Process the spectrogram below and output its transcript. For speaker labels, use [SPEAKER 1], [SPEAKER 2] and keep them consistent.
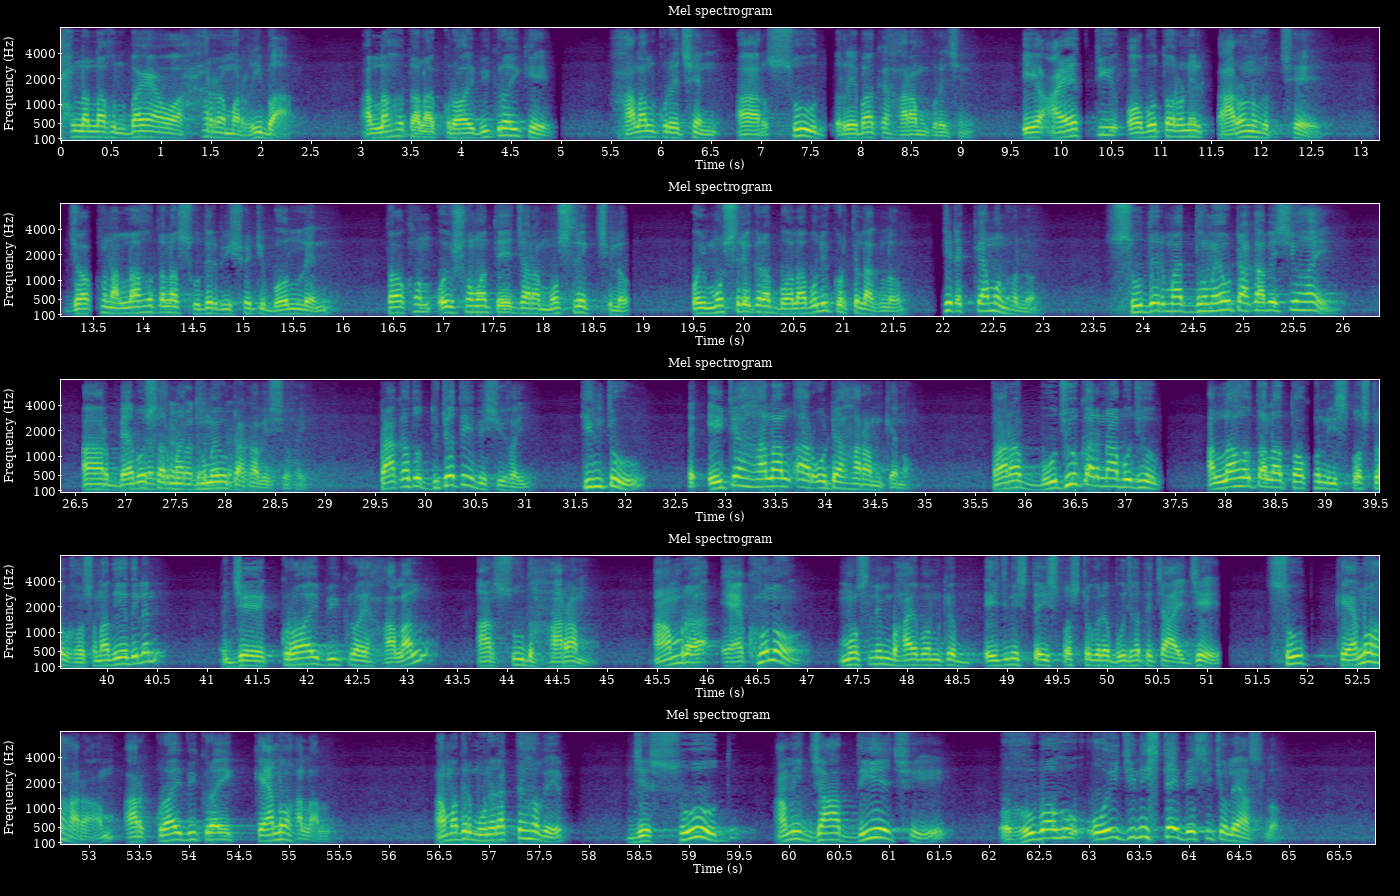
[SPEAKER 1] আহ্লাহুল বায়া হারামার রিবা। আল্লাহ তালা ক্রয় বিক্রয়কে হালাল করেছেন আর সুদ রেবাকে হারাম করেছেন। এই আয়াতটি অবতরণের কারণ হচ্ছে যখন আল্লাহ তালা সুদের বিষয়টি বললেন তখন ওই সময়তে যারা মোশরেক ছিল ওই মোশরেকরা বলা বলি করতে লাগল যেটা কেমন হলো? সুদের মাধ্যমেও টাকা বেশি হয় আর ব্যবসার মাধ্যমেও টাকা বেশি হয়। টাকা তো দুটাতেই বেশি হয়, কিন্তু এইটা হালাল আর ওটা হারাম কেন? তারা বুঝুক আর না বুঝুক, আল্লাহ তালা তখন স্পষ্ট ঘোষণা দিয়ে দিলেন যে ক্রয় বিক্রয় হালাল আর সুদ হারাম। আমরা এখনও মুসলিম ভাই বোনকে এই জিনিসটা স্পষ্ট করে বোঝাতে চাই যে সুদ কেন হারাম আর ক্রয় বিক্রয় কেন হালাল? আমাদের মনে রাখতে হবে যে সুদ আমি যা দিয়েছি, হুবহু ওই জিনিসটাই বেশি চলে আসলো।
